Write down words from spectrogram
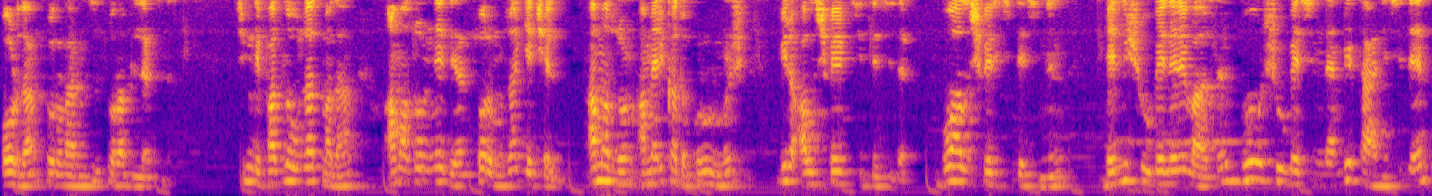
Oradan sorularınızı sorabilirsiniz. Şimdi fazla uzatmadan Amazon nedir sorumuza geçelim. Amazon Amerika'da kurulmuş bir alışveriş sitesidir. Bu alışveriş sitesinin belli şubeleri vardır. Bu şubesinden bir tanesi de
